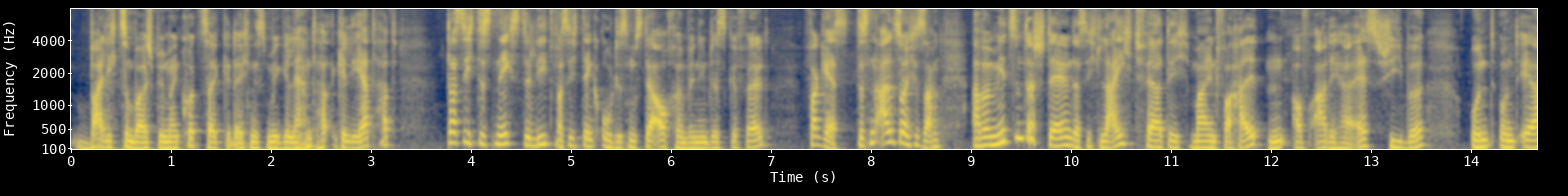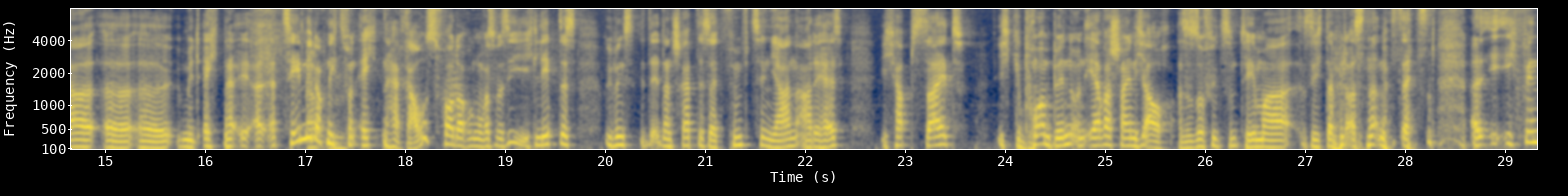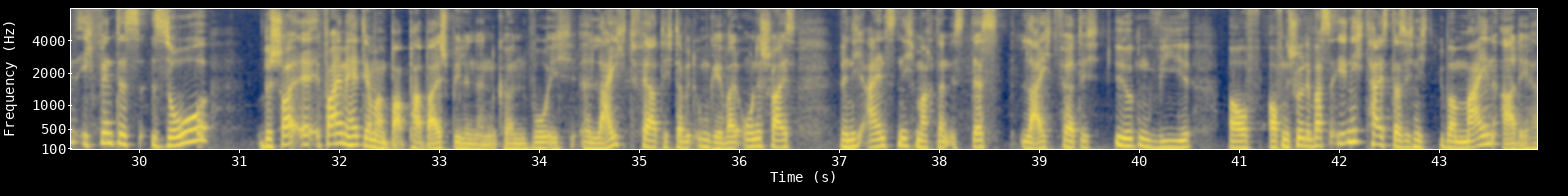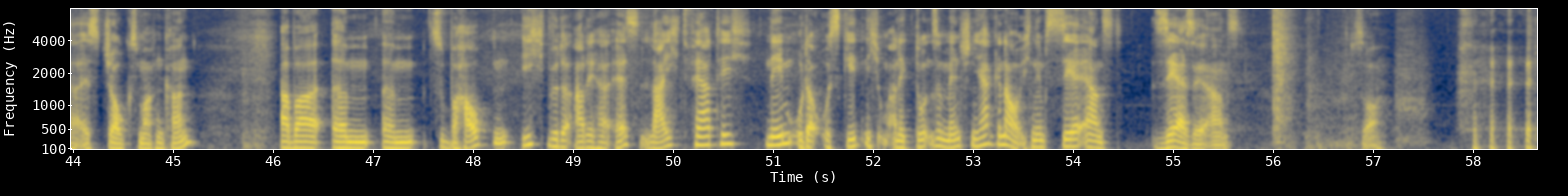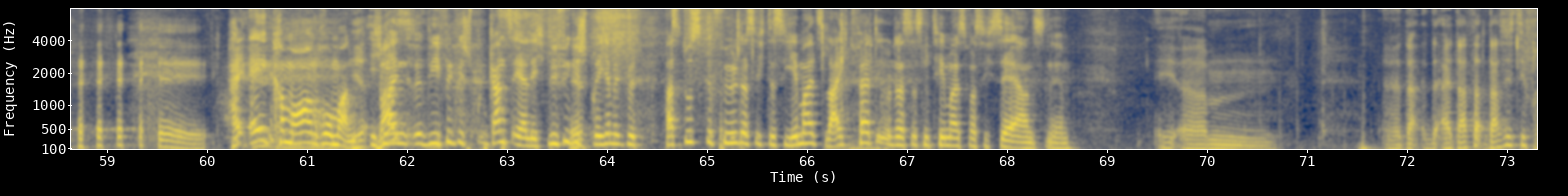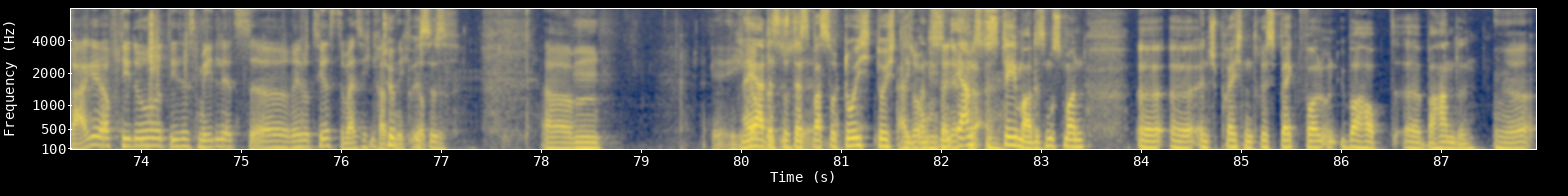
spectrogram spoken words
weil ich zum Beispiel mein Kurzzeitgedächtnis mir gelernt gelehrt hat, dass ich das nächste Lied, was ich denke, oh, das muss der auch hören, wenn ihm das gefällt, vergesst. Das sind all solche Sachen. Aber mir zu unterstellen, dass ich leichtfertig mein Verhalten auf ADHS schiebe und, und er äh, äh, mit echten, äh, erzähl mir doch nichts von echten Herausforderungen, was weiß ich. Ich lebe das, übrigens, dann schreibt er seit 15 Jahren ADHS. Ich habe seit, ich geboren bin und er wahrscheinlich auch. Also so viel zum Thema sich damit auseinandersetzen. Also ich finde ich finde es so bescheuert. Äh, vor allem er hätte ja mal ein paar Beispiele nennen können, wo ich leichtfertig damit umgehe, weil ohne Scheiß, wenn ich eins nicht mache, dann ist das leichtfertig irgendwie auf, auf eine Schulter. Was nicht heißt, dass ich nicht über mein ADHS Jokes machen kann. Aber ähm, ähm, zu behaupten, ich würde ADHS leichtfertig nehmen oder es geht nicht um Anekdoten, sind Menschen, ja genau, ich nehme es sehr ernst. Sehr, sehr ernst. So. hey, ey, come on, Roman. Ja, ich meine, wie viel Gespr ganz ehrlich, wie viele Gespräche mit Hast du das Gefühl, dass ich das jemals leichtfertig oder dass es ein Thema ist, was ich sehr ernst nehme? Ähm, äh, da, äh, da, das ist die Frage, auf die du dieses Mädel jetzt äh, reduzierst. Weiß ich gerade nicht. Ist es. Das, ähm, naja, glaub, das, ist das, was so durch, durchdringt. Also, um das ist ein ernstes Fra Thema. Das muss man äh, äh, entsprechend respektvoll und überhaupt äh, behandeln. Ja,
